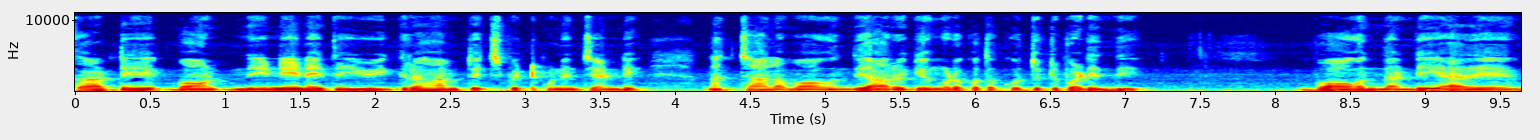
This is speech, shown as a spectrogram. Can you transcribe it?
కాబట్టి బాగుంటుంది. నేనైతే ఈ విగ్రహం తెచ్చిపెట్టుకుని నుంచి అండి నాకు చాలా బాగుంది. ఆరోగ్యం కూడా కొత్త కొద్దుట పడింది. బాగుందండి. అదే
